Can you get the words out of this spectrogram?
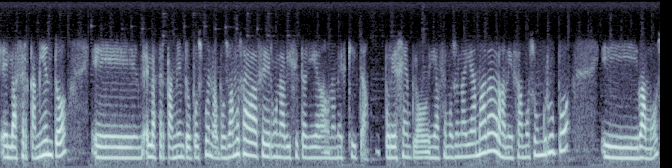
el acercamiento. Eh, el acercamiento, pues bueno, pues vamos a hacer una visita guiada a una mezquita, por ejemplo, y hacemos una llamada, organizamos un grupo y vamos,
